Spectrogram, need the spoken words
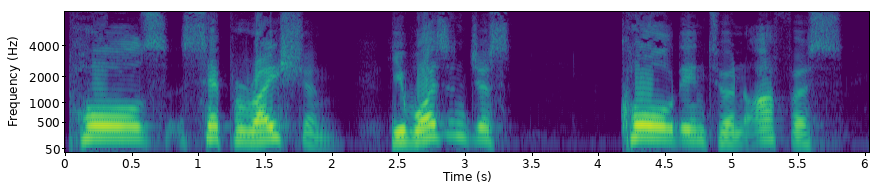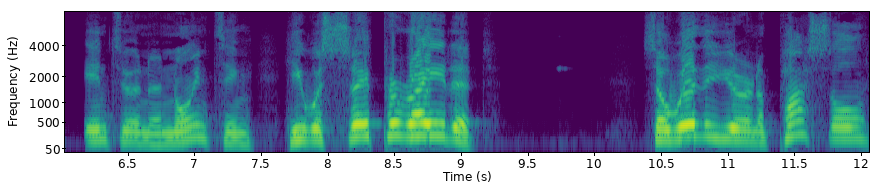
Paul's separation? He wasn't just called into an office, into an anointing, he was separated. So whether you're an apostle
